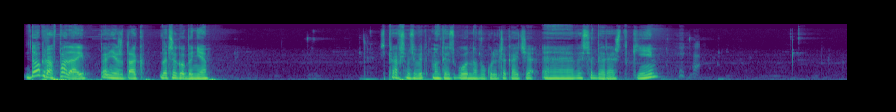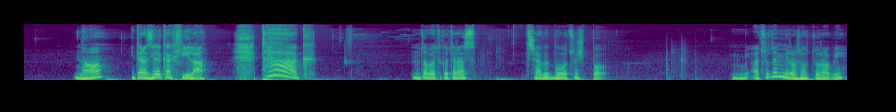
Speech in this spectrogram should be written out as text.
Dobra, wpadaj. Pewnie, że tak. Dlaczego by nie? Sprawdźmy sobie. Magda jest głodna w ogóle, czekajcie. Yy, weź sobie resztki. No. I teraz wielka chwila. Tak! No dobra, tylko teraz trzeba by było coś po... A co ten Mirosław tu robi?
